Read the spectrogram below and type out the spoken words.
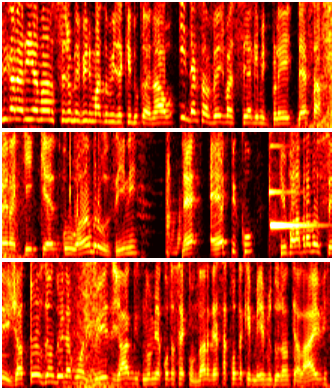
E galerinha, mano, sejam bem-vindos mais um vídeo aqui do canal. E dessa vez vai ser a gameplay dessa fera aqui Que é o Ambrosini, né, épico. Que eu vou falar pra vocês, já tô usando ele algumas vezes Já na minha conta secundária, dessa conta aqui mesmo durante a live.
